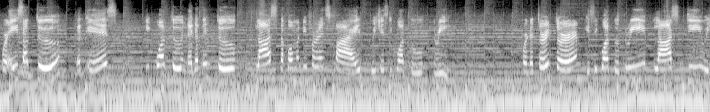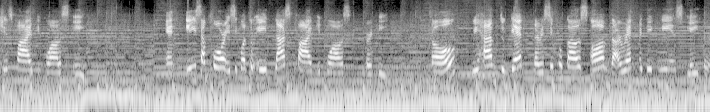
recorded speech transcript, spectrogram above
for a sub 2 that is equal to negative 2 plus the common difference 5 which is equal to 3. For the third term is equal to 3 plus d which is 5 equals 8. And a sub 4 is equal to 8 plus 5 equals 30. So, we have to get the reciprocals of the arithmetic means later.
